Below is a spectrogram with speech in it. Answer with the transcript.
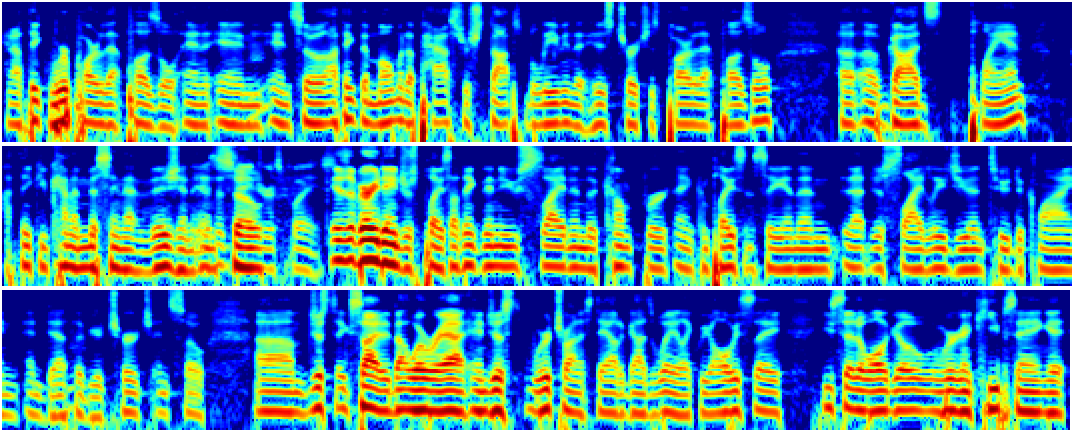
And I think we're part of that puzzle. And and Mhm. and so I think the moment a pastor stops believing that his church is part of that puzzle uh, of God's plan, I think you're kind of missing that vision. and It's a so dangerous place. it's a very dangerous place. I think then you slide into comfort and complacency, and then that just slide leads you into decline and death of Mhm. your church. And so, um, just excited about where we're at, and just we're trying to stay out of God's way, like we always say. You said a while ago, and we're going to keep saying it.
